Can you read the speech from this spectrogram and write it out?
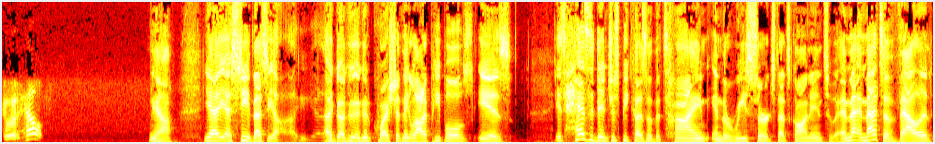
good health. Yeah, yeah, yeah, Steve. That's a, uh, a, a good question. I think a lot of people is is hesitant just because of the time and the research that's gone into it, and that, and that's a valid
